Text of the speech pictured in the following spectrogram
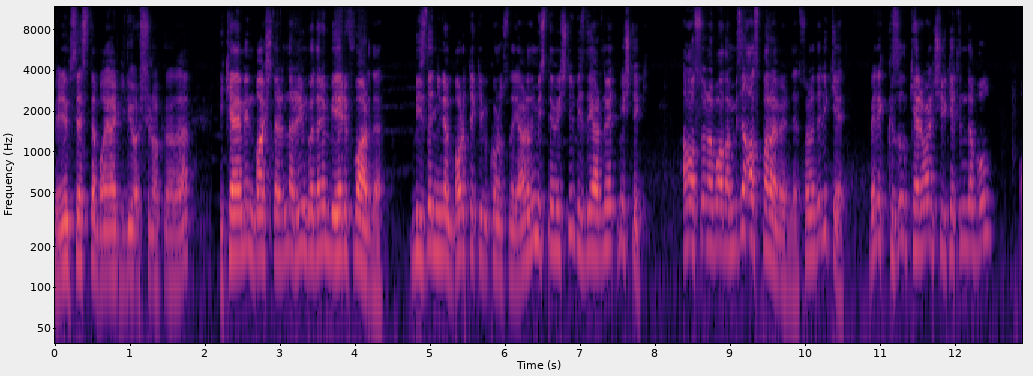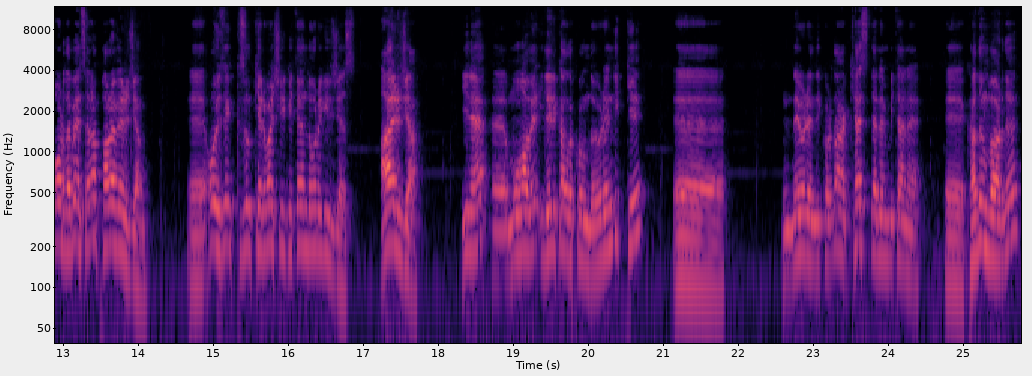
benim ses de bayağı gidiyor şu noktada. Hikayemin başlarında Ringo denen bir herif vardı. Bizden yine barut ekibi konusunda yardım istemişti. Biz de yardım etmiştik. Ama sonra bu adam bize az para verdi. Sonra dedi ki beni Kızıl Kervan şirketinde bul. Orada ben sana para vereceğim. Ee, o yüzden Kızıl Kervan şirketine doğru gideceğiz. Ayrıca yine e, Muha ve ileri kalan konuda öğrendik ki e, Ne öğrendik orada? Kes denen bir tane e, kadın vardı.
